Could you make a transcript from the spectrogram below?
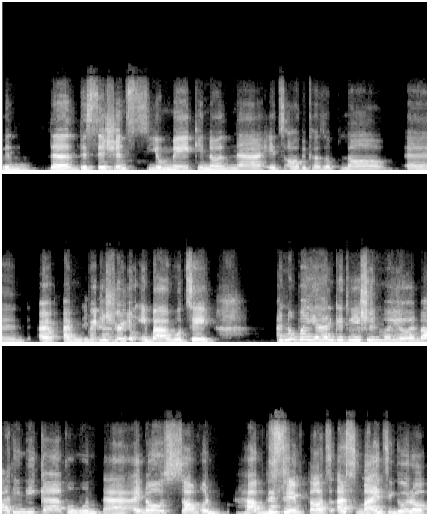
with the decisions you make, you know, na it's all because of love. And I, I'm pretty Yeah. sure yung iba would say, ano ba yan? Graduation mo yun? Bakit hindi ka pumunta? I know some would have the same thoughts as mine siguro,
